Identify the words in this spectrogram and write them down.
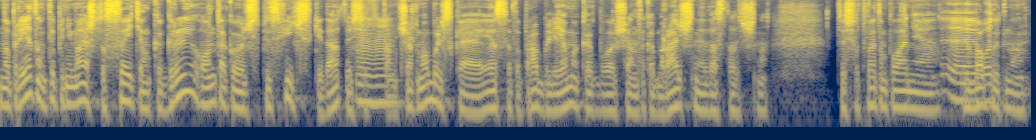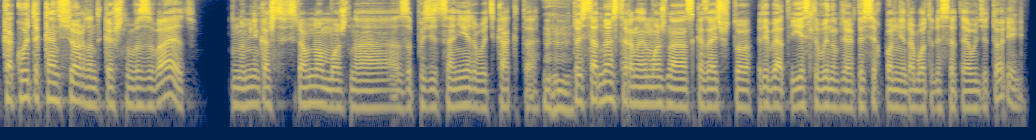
Но при этом ты понимаешь, что сеттинг игры, он такой очень специфический, да, то есть угу. это, там Чернобыльская АЭС, это проблема, как бы вообще она такая мрачная достаточно. То есть вот в этом плане э, любопытно. Вот какой-то консерн это, конечно, вызывает, но мне кажется, все равно можно запозиционировать как-то. Угу. То есть, с одной стороны, можно сказать, что, ребята, если вы, например, до сих пор не работали с этой аудиторией,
